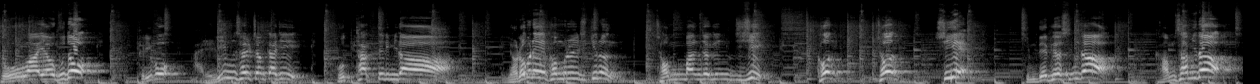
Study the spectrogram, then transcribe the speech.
좋아요, 구독, 그리고 알림 설정까지 부탁드립니다. 여러분의 건물을 지키는 전반적인 지식, 건, 전, 지혜, 김 대표였습니다. 감사합니다.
